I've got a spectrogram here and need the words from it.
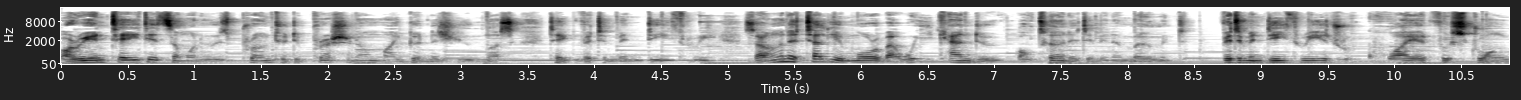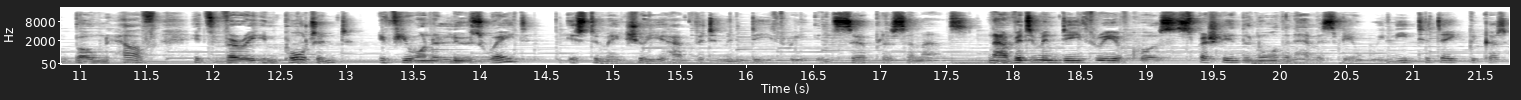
orientated, someone who is prone to depression, oh my goodness, you must take vitamin D3. So I'm going to tell you more about what you can do alternative in a moment. Vitamin D3 is required for strong bone health. It's very important if you want to lose weight is to make sure you have vitamin D3 in surplus amounts. Now, vitamin D3, of course, especially in the northern hemisphere, we need to take because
